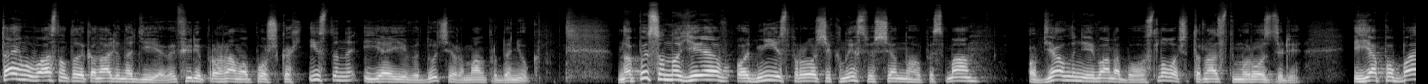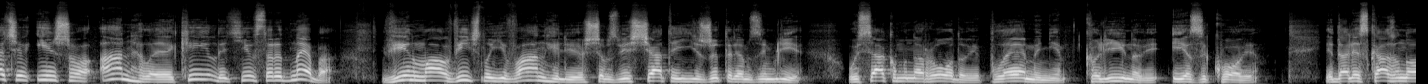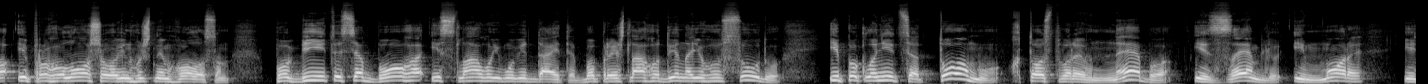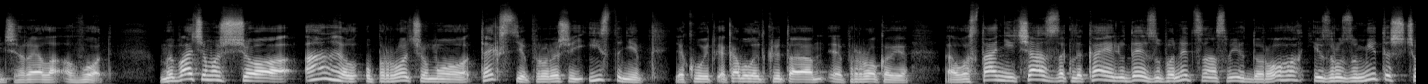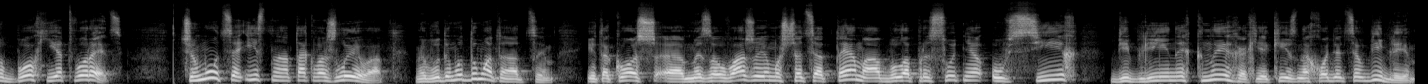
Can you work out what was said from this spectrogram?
Вітаємо вас на телеканалі Надія. В ефірі програма «В пошуках істини і я її ведучий Роман Проданюк. Написано є в одній з пророчих книг священного письма об'явлення Івана Богослова, 14 розділі. І я побачив іншого ангела, який летів серед неба. Він мав вічну Євангелію, щоб звіщати її жителям землі, усякому народові, племені, колінові і язикові. І далі сказано, і проголошував він гучним голосом: Побійтеся Бога і славу йому віддайте, бо прийшла година Його суду, і поклоніться тому, хто створив небо, і землю, і море, і джерела вод. Ми бачимо, що ангел у пророчому тексті, пророчій істині, яку, яка була відкрита е, пророкові, в останній час закликає людей зупинитися на своїх дорогах і зрозуміти, що Бог є творець. Чому ця істина так важлива? Ми будемо думати над цим. І також е, ми зауважуємо, що ця тема була присутня у всіх біблійних книгах, які знаходяться в Біблії.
